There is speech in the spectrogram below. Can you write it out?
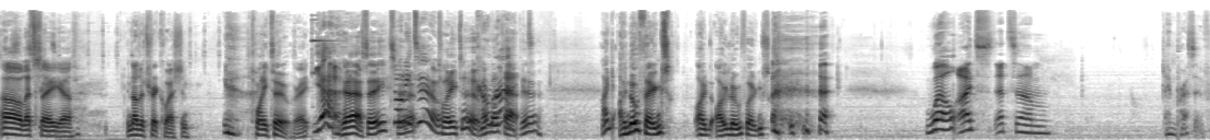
Oh, let's say uh, another trick question. 22, right? Yeah. Yeah, see? 22. 22. How about that? Correct. Yeah. I, I know things. I, I know things. Well, I, that's um impressive.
